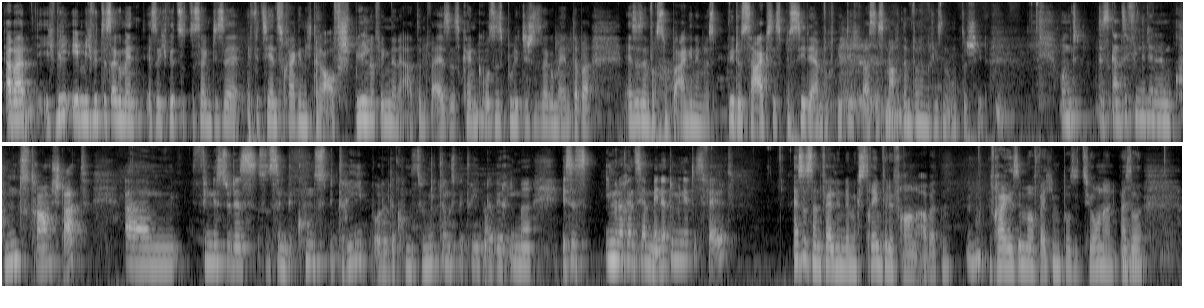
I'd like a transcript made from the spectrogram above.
aber ich will eben, ich würde das Argument, also ich würde sozusagen diese Effizienzfrage nicht raufspielen auf irgendeine Art und Weise. Es ist kein großes politisches Argument, aber es ist einfach super angenehm. Das, wie du sagst, es passiert ja einfach wirklich was. Es macht einfach einen riesen Unterschied. Und das Ganze findet in einem Kunstraum statt. Ähm, Findest du das sozusagen der Kunstbetrieb oder der Kunstvermittlungsbetrieb oder wie auch immer, ist es immer noch ein sehr männerdominiertes Feld? Es ist ein Feld, in dem extrem viele Frauen arbeiten. Mhm. Die Frage ist immer, auf welchen Positionen. Also mhm.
